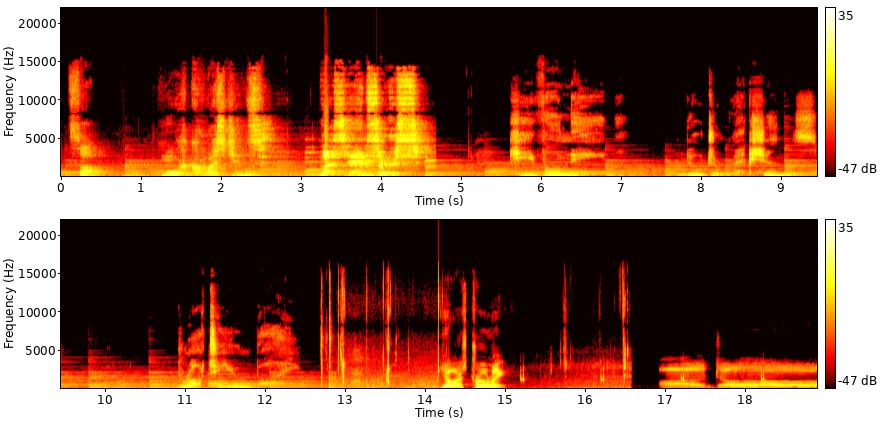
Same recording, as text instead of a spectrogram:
What's up? More questions, less answers. Kivunim. New Directions? Brought to you by Yours truly. Adore.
